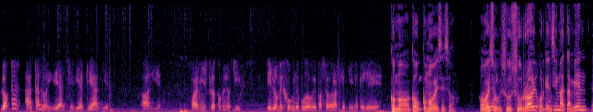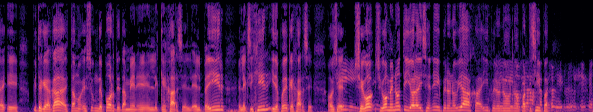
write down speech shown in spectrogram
Lo acá acá lo ideal sería que alguien alguien para mí el flaco Menotti es lo mejor que le pudo haber pasado a la Argentina que llegue. Cómo, cómo ves eso ¿Cómo es su, su, rol? Porque encima también, eh, eh, viste que acá estamos es un deporte también el quejarse, el, pedir, el exigir y después de quejarse. O sea, llegó llegó Menotti y ahora dicen, Ey, pero no viaja, y pero no, no, participa. Pero, eh,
